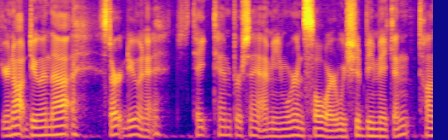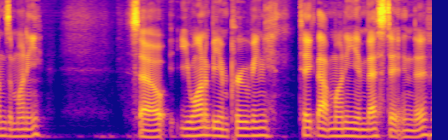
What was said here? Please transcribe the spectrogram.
If you're not doing that, start doing it. Just take 10%. I mean, we're in solar, we should be making tons of money. So you want to be improving, take that money, invest it into,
